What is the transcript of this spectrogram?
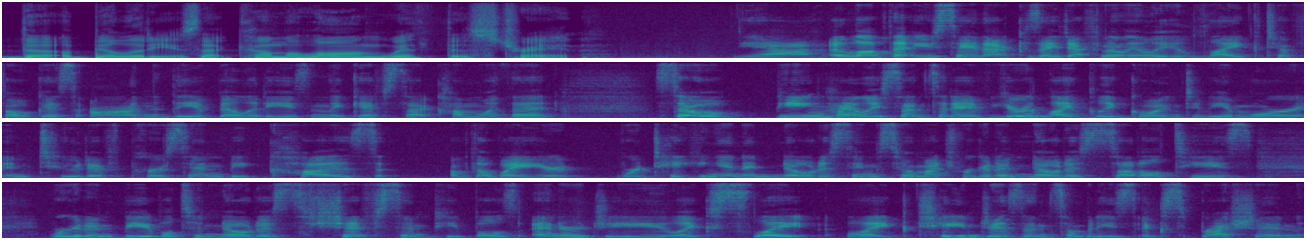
the abilities that come along with this trait? Yeah, I love that you say that because I definitely like to focus on the abilities and the gifts that come with it. So, being highly sensitive, you're likely going to be a more intuitive person because of the way you're we're taking in and noticing so much. We're going to notice subtleties. We're going to be able to notice shifts in people's energy, like slight like changes in somebody's expression.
